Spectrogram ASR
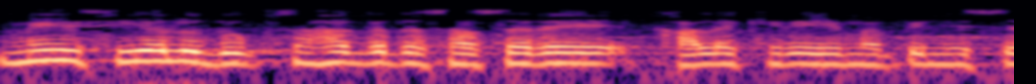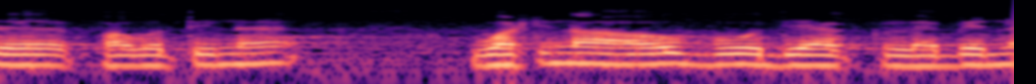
මේ සියලු දුක් සහගත සසරේ කලකිරීම පිණිස පවතින වටිනා අවබෝධයක් ලැබෙන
